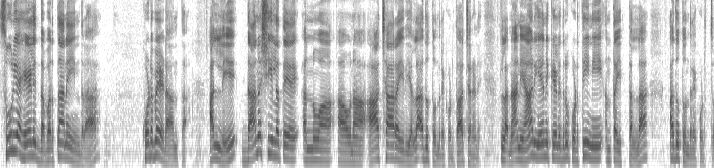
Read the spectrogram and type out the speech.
ಸೂರ್ಯ ಹೇಳಿದ್ದ ಬರ್ತಾನೆ ಇಂದ್ರ, ಕೊಡಬೇಡ ಅಂತ. ಅಲ್ಲಿ ದಾನಶೀಲತೆ ಅನ್ನುವ ಅವನ ಆಚಾರ ಇದೆಯಲ್ಲ, ಅದು ತೊಂದರೆ ಕೊಡ್ತು, ಆಚರಣೆ. ಇಲ್ಲ ನಾನು ಯಾರು ಏನು ಕೇಳಿದರೂ ಕೊಡ್ತೀನಿ ಅಂತ ಇತ್ತಲ್ಲ, ಅದು ತೊಂದರೆ ಕೊಡ್ತು.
